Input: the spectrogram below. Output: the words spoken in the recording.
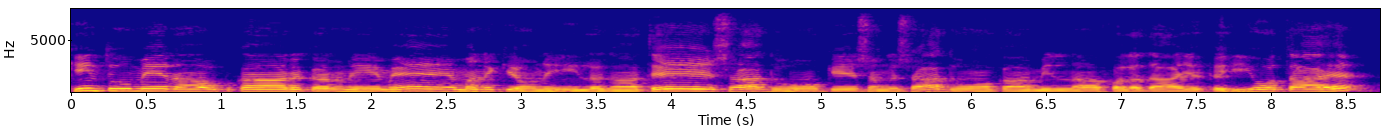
किंतु मेरा उपकार करने में मन क्यों नहीं लगाते? साधुओं के संग साधुओं का मिलना फलदायक ही होता है।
